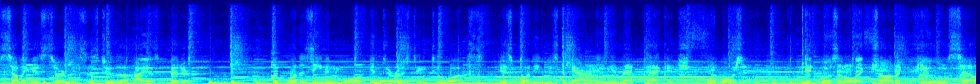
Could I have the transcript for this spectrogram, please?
selling his services to the highest bidder. But what is even more interesting to us is what he was carrying in that package. What was it? It was an electronic fuel cell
